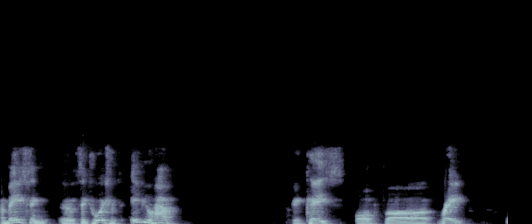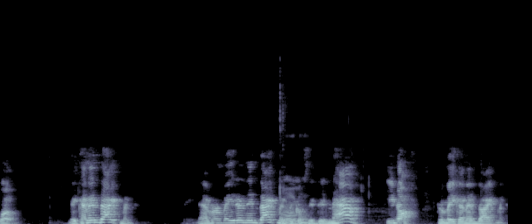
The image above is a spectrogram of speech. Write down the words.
amazing uh, situations. If you have a case of uh, rape, well, make an indictment. They never made an indictment because they didn't have enough to make an indictment.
